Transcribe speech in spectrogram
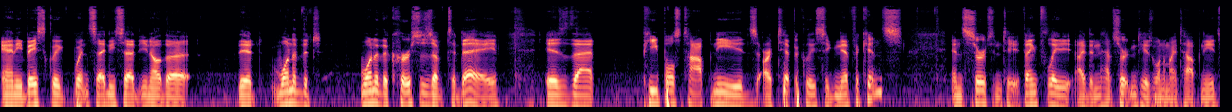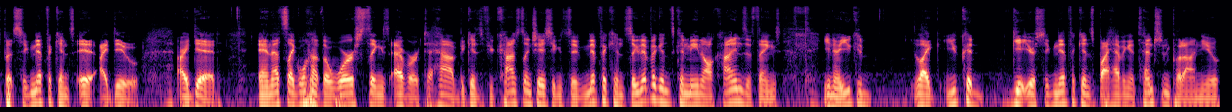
and he basically went and said he said you know the, the one of the one of the curses of today is that people's top needs are typically significance and certainty. Thankfully, I didn't have certainty as one of my top needs, but significance, it, I do, I did, and that's like one of the worst things ever to have because if you're constantly chasing significance, significance can mean all kinds of things. You know, you could like you could get your significance by having attention put on you,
